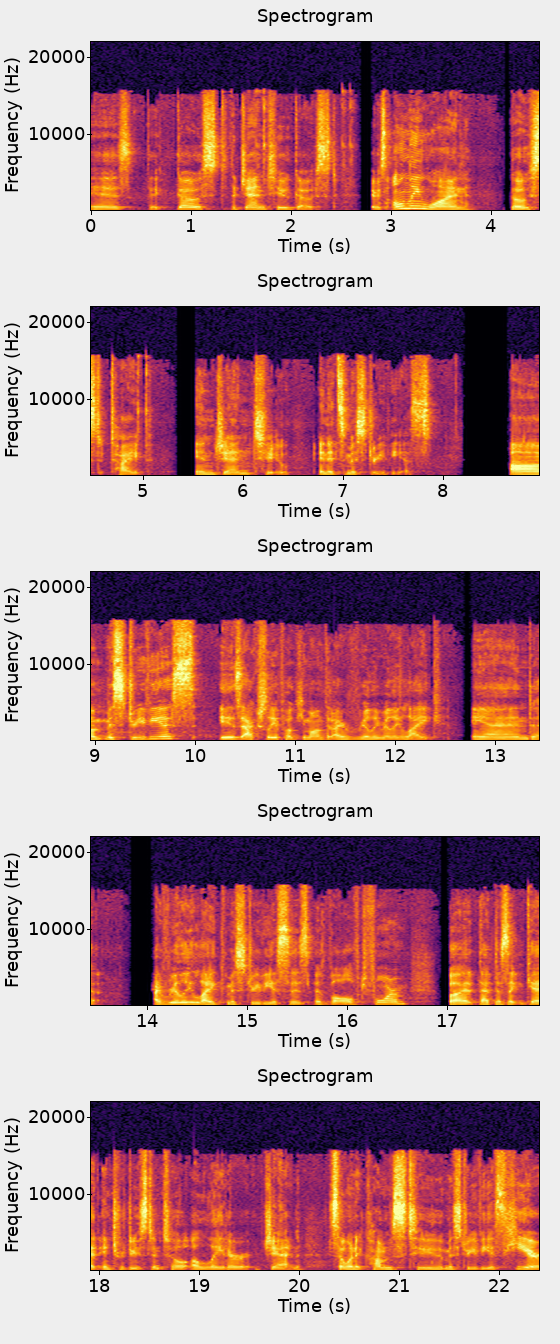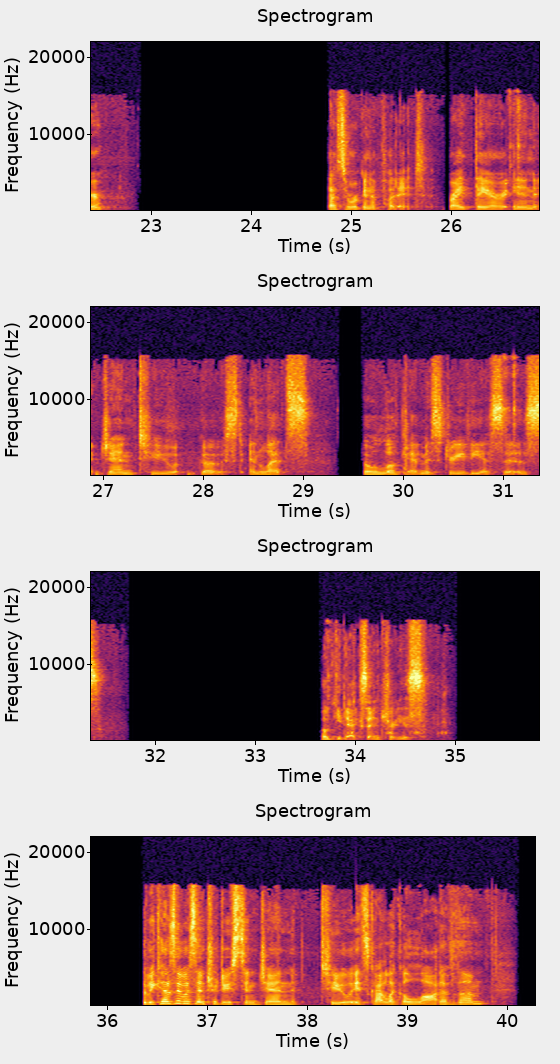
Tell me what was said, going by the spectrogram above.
is the Ghost, the Gen 2 Ghost. There's only one Ghost type in Gen 2, and it's Misdreavus. Um, Misdreavus is actually a Pokemon that I really, really like, and I really like Misdreavus's evolved form, but that doesn't get introduced until a later gen. So when it comes to Misdreavus here, that's where we're going to put it, right there in Gen 2 Ghost. And let's go look at Misdreavus's Pokédex entries. So because it was introduced in Gen 2, it's got like a lot of them.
